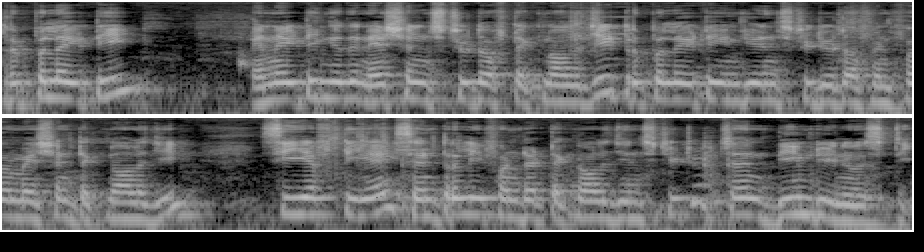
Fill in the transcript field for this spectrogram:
ட்ரிபிள் ஐடி என்ஐடிங்கிறது national institute of technology triple IT Indian institute of information technology CFTI centrally funded technology institutes and deemed university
